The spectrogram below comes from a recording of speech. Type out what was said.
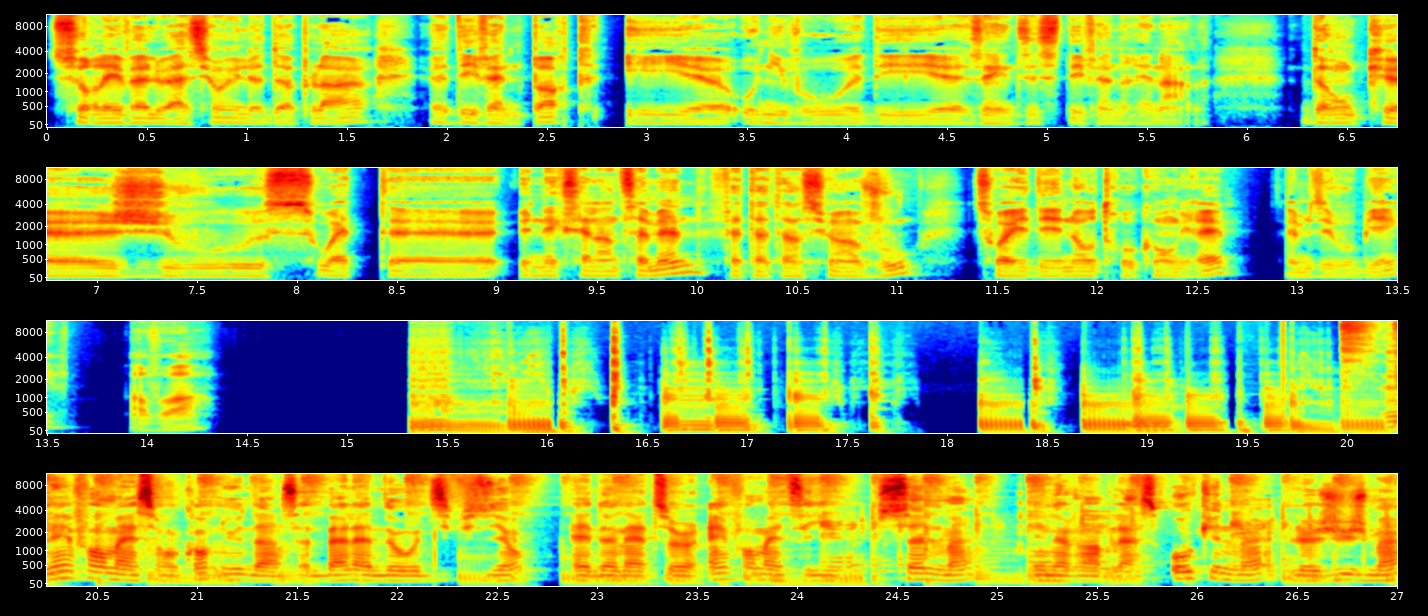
sur l'évaluation et le Doppler euh, des veines portes et euh, au niveau des indices des veines rénales. Donc, je vous souhaite une excellente semaine. Faites attention à vous. Soyez des nôtres au congrès. Amusez-vous bien. Au revoir. L'information contenue dans cette balado-diffusion est de nature informative seulement et ne remplace aucunement le jugement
